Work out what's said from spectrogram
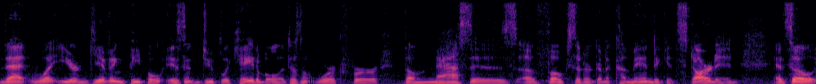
that what you're giving people isn't duplicatable. It doesn't work for the masses of folks that are going to come in to get started. And so,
